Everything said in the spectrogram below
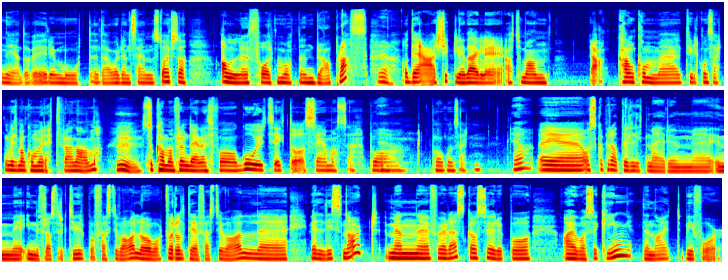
nedover mot der hvor den scenen står, så alle får på en måte en bra plass. Ja. Og det er skikkelig deilig at man ja, kan komme til konserten hvis man kommer rett fra en annen. Da. Mm. Så kan man fremdeles få god utsikt og se masse på, Ja. på konserten. Ja, eh, og skal prate litt mer om, eh, om infrastruktur på festival og vårt forhold til festival eh, veldig snart. Men før det skal vi høre på I Was A King The Night Before.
